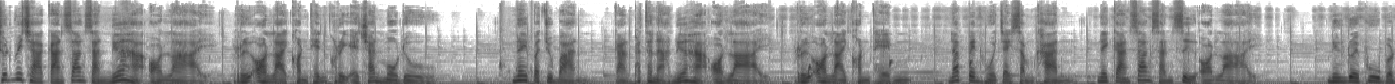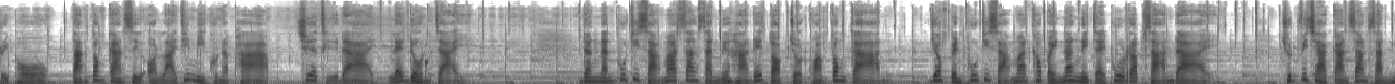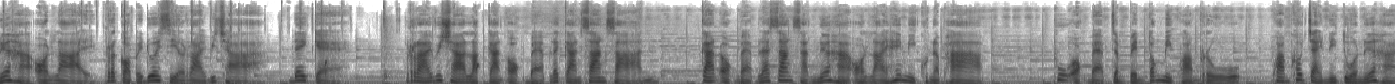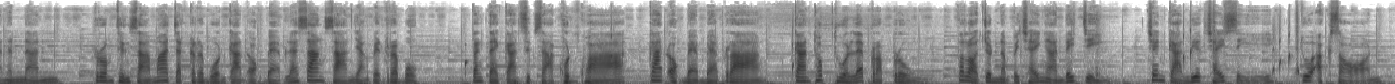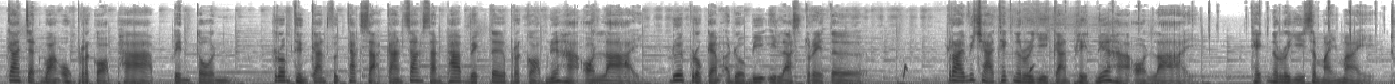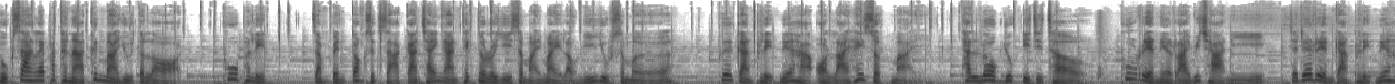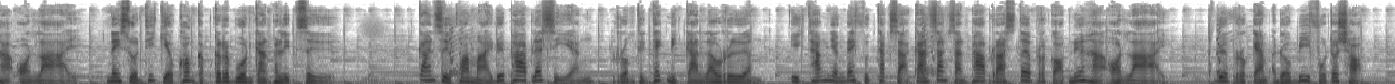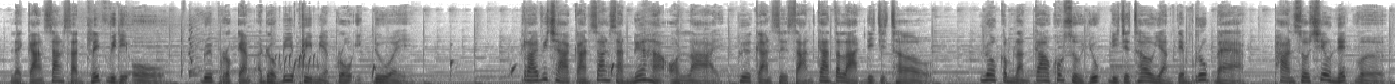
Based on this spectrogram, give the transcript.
ชุดวิชาการสร้างสรรค์เนื้อหาออนไลน์ หรือออนไลน์คอนเทนต์ครีเอชันโมดูลในปัจจุบันการพัฒนาเนื้อหาออนไลน์ หรือออนไลน์คอนเทนต์นับเป็นหัวใจสำคัญในการสร้างสรรค์สื่อออนไลน์ เนื่องด้วยผู้บริโภคต่างต้องการสื่อออนไลน์ที่มีคุณภาพ เชื่อถือได้และโดนใจ ดังนั้นผู้ที่สามารถสร้างสรรค์เนื้อหาได้ตอบโจทย์ความต้องการ ย่อมเป็นผู้ที่สามารถเข้าไปนั่งในใจผู้รับสารได้ ชุดวิชาการสร้างสรรค์เนื้อหาออนไลน์ ประกอบไปด้วยสี่รายวิชา ได้แก่ รายวิชาหลักการออกแบบและการสร้างสารการออกแบบและสร้างสรรค์เนื้อหาออนไลน์ให้มีคุณภาพ ผู้ออกแบบจำเป็นต้องมีความรู้ ความเข้าใจในตัวเนื้อหานั้นๆ รวมถึงสามารถจัดกระบวนการออกแบบและสร้างสารรค์อย่างเป็นระบบ ตั้งแต่การศึกษาค้นคว้า การออกแบบแบบร่าง การทบทวนและปรับปรุง ตลอดจนนำไปใช้งานได้จริง เช่นการเลือกใช้สี ตัวอักษร การจัดวางองค์ประกอบภาพ เป็นต้น รวมถึงการฝึกทักษะการสร้างสรรค์ภาพเวกเตอร์ประกอบเนื้อหาออนไลน์ ด้วยโปรแกรม Adobe Illustrator รายวิชาเทคโนโลยีการผลิตเนื้อหาออนไลน์ เทคโนโลยีสมัยใหม่ ถูกสร้างและพัฒนาขึ้นมาอยู่ตลอด ผู้ผลิตจำเป็นต้องศึกษาการใช้งานเทคโนโลยีสมัยใหม่เหล่านี้อยู่เสมอ เพื่อการผลิตเนื้อหาออนไลน์ให้สดใหม่ ทันโลกยุคดิจิทัล ผู้เรียนในรายวิชานี้จะได้เรียนการผลิตเนื้อหาออนไลน์ ในส่วนที่เกี่ยวข้องกับกระบวนการผลิตสื่อ การสื่อความหมายด้วยภาพและเสียง รวมถึงเทคนิคการเล่าเรื่อง อีกทั้งยังได้ฝึกทักษะการสร้างสรรค์ภาพราสเตอร์ประกอบเนื้อหาออนไลน์ ด้วยโปรแกรม Adobe Photoshop และการสร้างสรรค์คลิปวิดีโอ ด้วยโปรแกรม Adobe Premiere Pro อีกด้วย รายวิชาการสร้างสรรค์เนื้อหาออนไลน์ เพื่อการสื่อสารการตลาดดิจิทัล โลกกำลังก้าวเข้าสู่ยุคดิจิทัลอย่างเต็มรูปแบบ ผ่านโซเชียลเน็ตเวิร์ก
